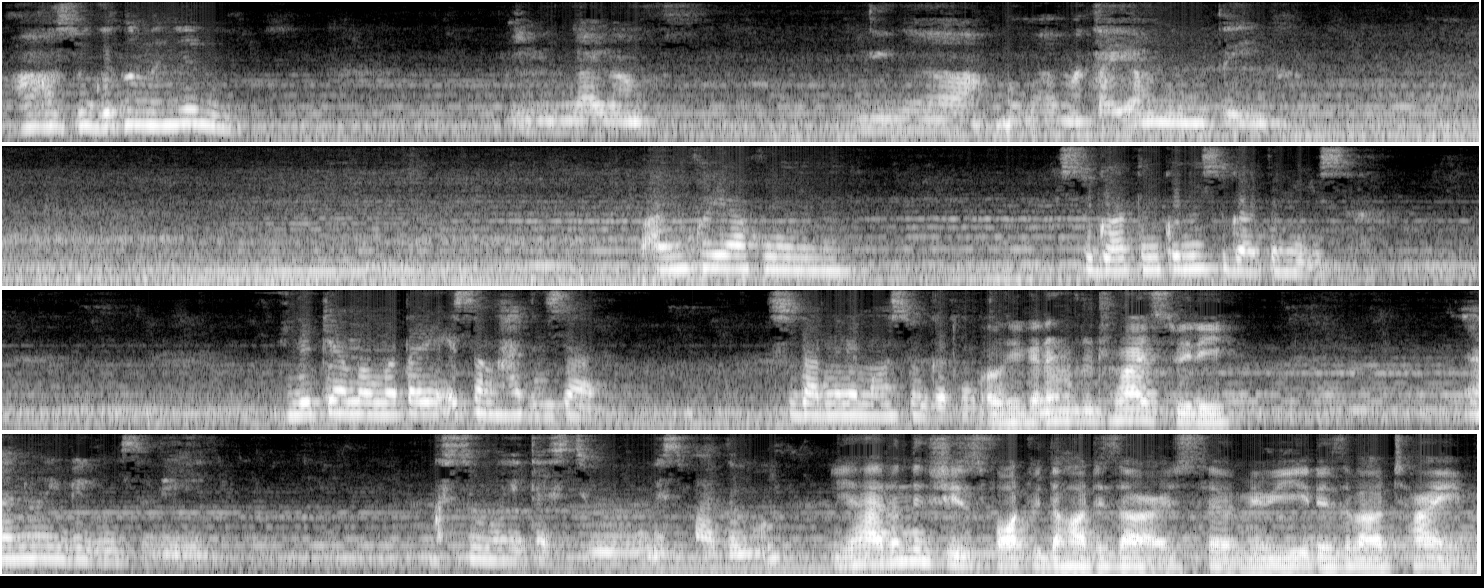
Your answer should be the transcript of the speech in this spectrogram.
Nakakasugat naman yan. Yun nga lang, hindi na mamamatay ang mamatay na. Paano kaya kung sugatan ko ng sugatan ng isa? Hindi kaya mamatay yung isang hadizar. Sa dami ng mga sugat nito. Well, you're gonna have to try, sweetie. Ano ibig mong sabihin? Itest yung espada? Yeah, I don't think she's fought with the Hot Desires, so maybe it is about time.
